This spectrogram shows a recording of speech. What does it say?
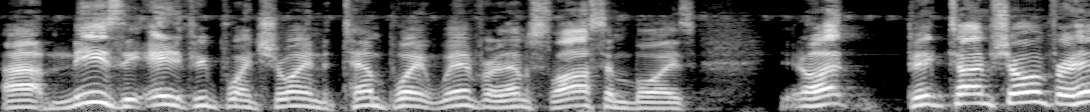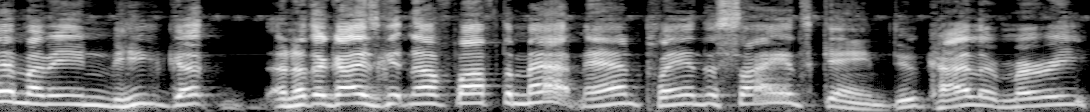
Uh, measly 83 point showing, a 10 point win for them Slauson boys. You know what? Big time showing for him. I mean, he got another guy's getting up off the mat, man, playing the science game. Dude, Kyler Murray,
